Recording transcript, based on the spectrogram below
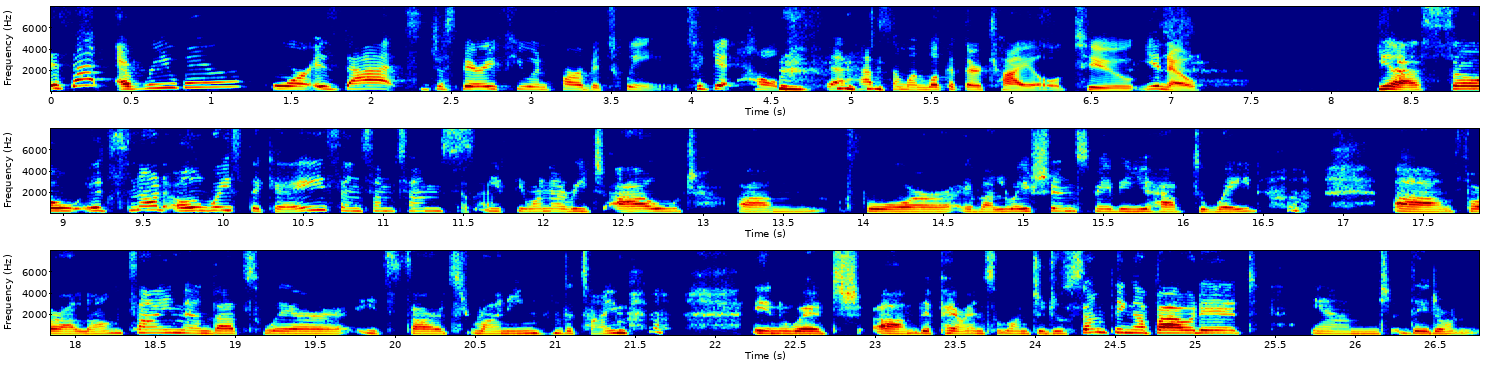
is that everywhere or is that just very few and far between to get help to have someone look at their child to you know yeah, so it's not always the case. And sometimes, okay. if you want to reach out um, for evaluations, maybe you have to wait uh, for a long time. And that's where it starts running the time in which um, the parents want to do something about it and they don't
